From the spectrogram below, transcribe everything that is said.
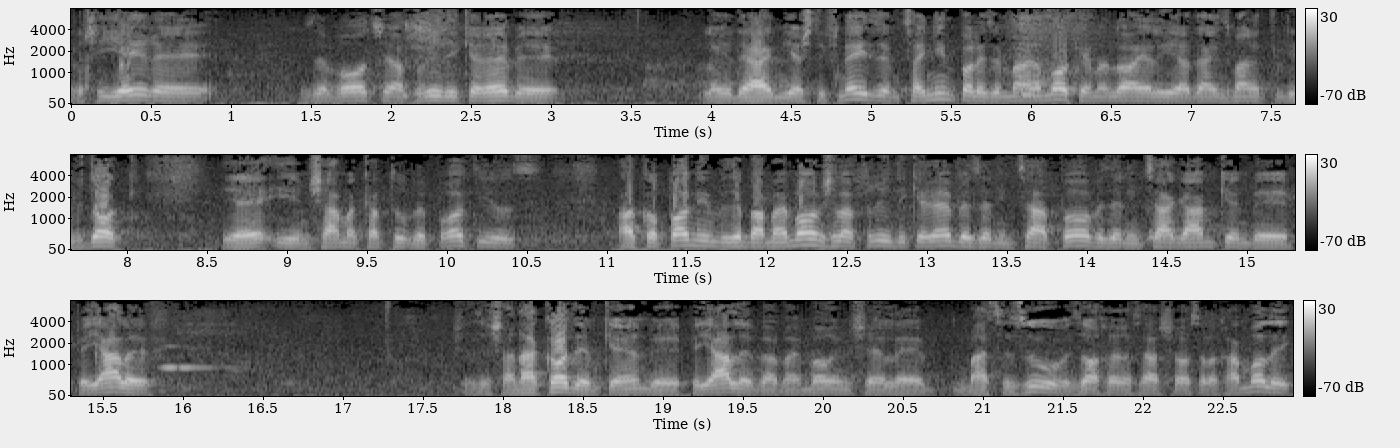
וכי ירא זה וורט שהפרידיקי רבה, לא יודע אם יש לפני זה, מציינים פה לאיזה מערמוקים, לא היה לי עדיין זמן לבדוק אם שם כתוב בפרוטיוס. הקופונים זה במימורים של הפרידיקי רבה, זה נמצא פה וזה נמצא גם כן בפ"א, שזה שנה קודם, כן, בפ"א, במימורים של מצזו וזוכר עשה שעושה לך מוליק.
